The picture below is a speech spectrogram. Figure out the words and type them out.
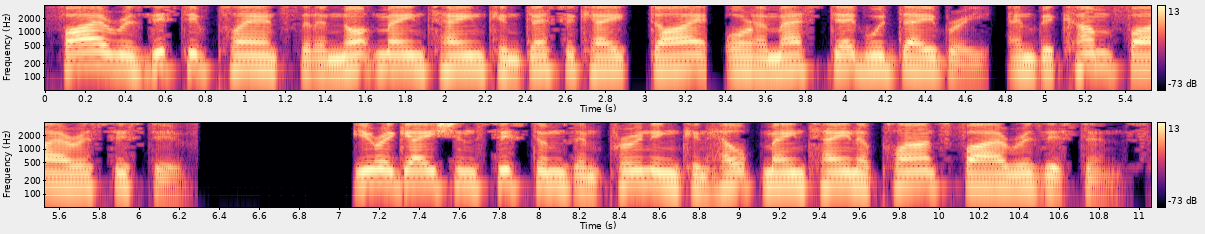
Fire-resistive plants that are not maintained can desiccate, die, or amass deadwood debris, and become fire-assistive. Irrigation systems and pruning can help maintain a plant's fire resistance.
